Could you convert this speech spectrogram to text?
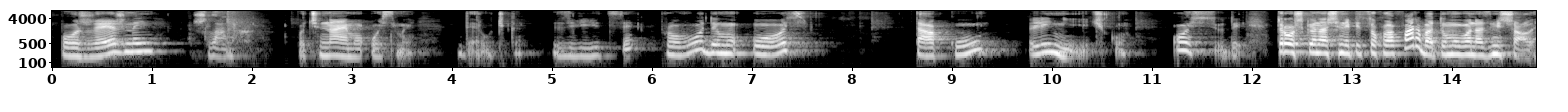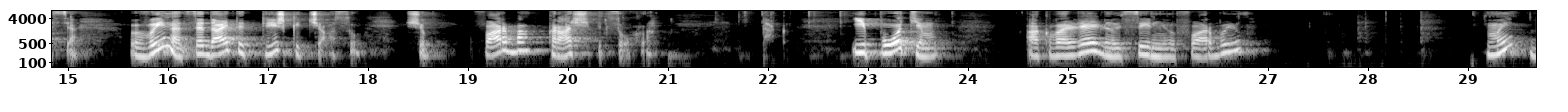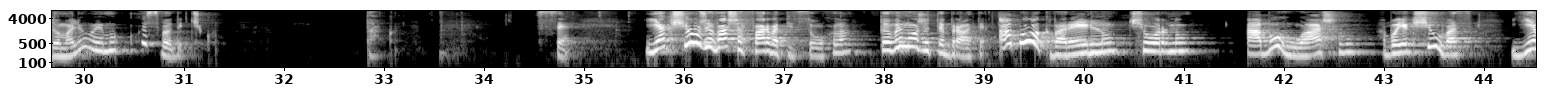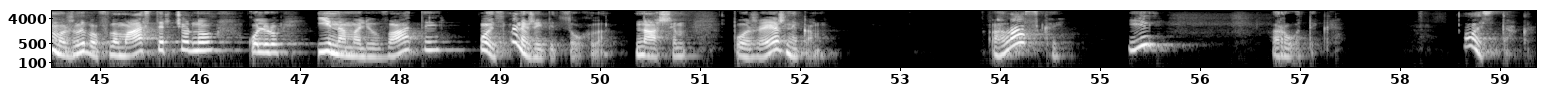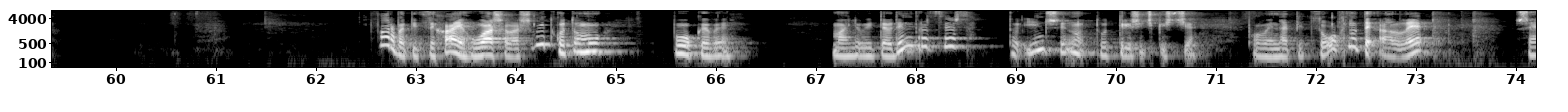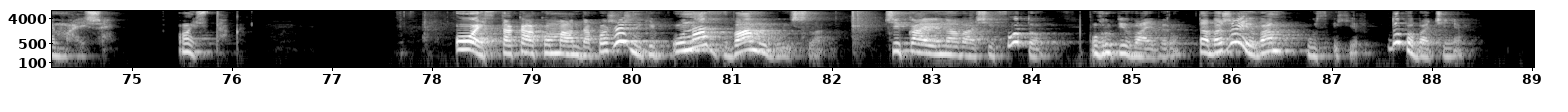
пожежний шланг. Починаємо ось ми, де ручки. Звідси проводимо ось таку лінієчку. Ось сюди. Трошки нас ще не підсохла фарба, тому вона змішалася. Ви на це дайте трішки часу, щоб фарба краще підсохла. Так. І потім акварельною сильною фарбою ми домальовуємо ось водичку. Так. Все. Якщо вже ваша фарба підсохла, то ви можете брати або акварельну чорну, або гуашеву, або якщо у вас є, можливо, фломастер чорного кольору, і намалювати, ось, в мене вже й підсохла, нашим пожежникам глазки і ротики. Ось так. Фарба підсихає гуашева швидко, тому поки ви малюєте один процес, то інший, ну, тут трішечки ще повинна підсохнути, але вже майже. Ось так. Ось така команда пожежників у нас з вами вийшла. Чекаю на ваші фото у групі Viber та бажаю вам успіхів. До побачення!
